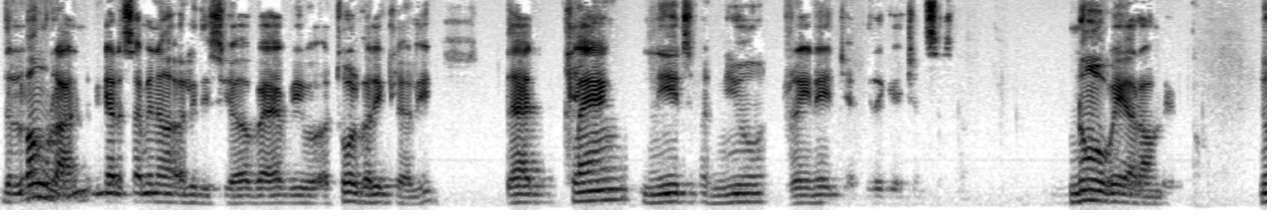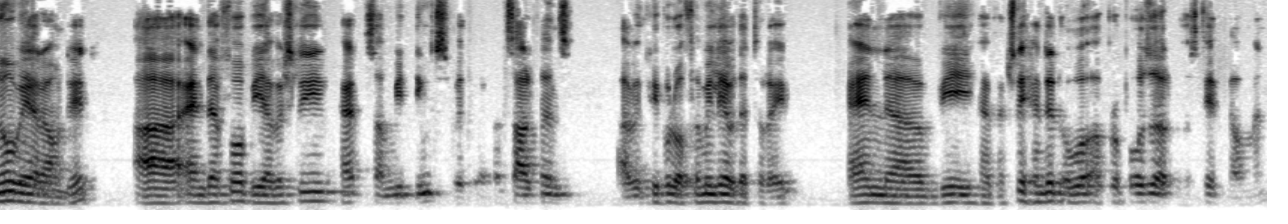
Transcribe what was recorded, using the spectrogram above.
the long run, we had a seminar early this year where we were told very clearly that Klang needs a new drainage and irrigation system. No way around it. No way around it. Uh, and therefore, we have actually had some meetings with consultants, uh, with people who are familiar with the terrain. And uh, we have actually handed over a proposal to the state government,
